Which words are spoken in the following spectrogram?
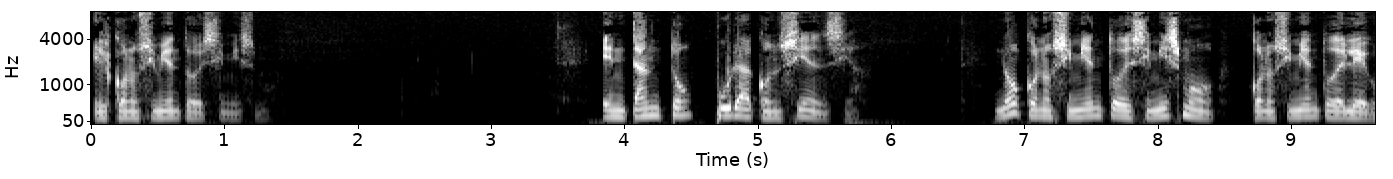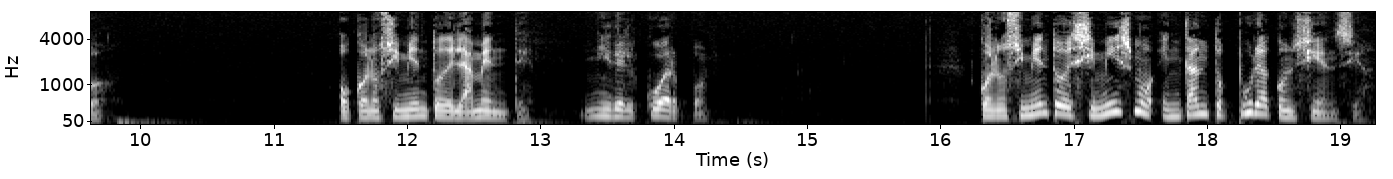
el conocimiento de sí mismo. En tanto, pura conciencia, no conocimiento de sí mismo, conocimiento del ego, o conocimiento de la mente, ni del cuerpo. Conocimiento de sí mismo en tanto pura conciencia.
